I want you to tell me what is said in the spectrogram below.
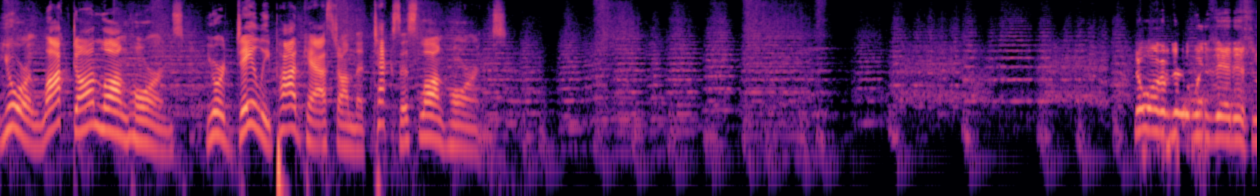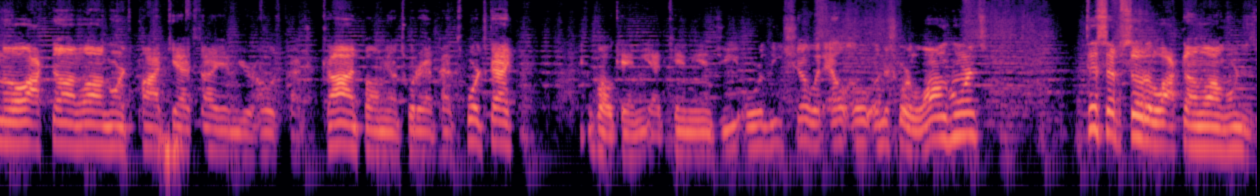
Your Locked On Longhorns, your daily podcast on the Texas Longhorns. So welcome to the Wednesday edition of the Locked On Longhorns podcast. I am your host, Patrick Kahn. Follow me on Twitter at Pat Sports Guy. You can follow Cami at CamiNG or the show at LO underscore Longhorns. This episode of Locked On Longhorns is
